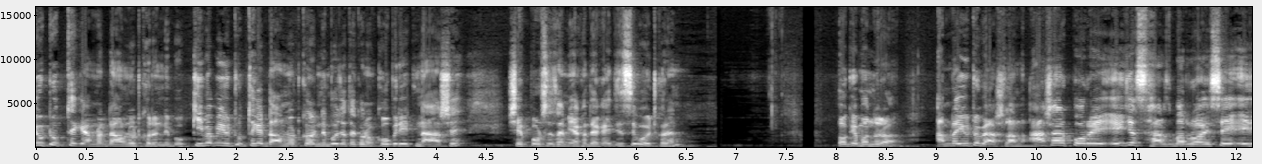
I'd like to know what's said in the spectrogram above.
ইউটিউব থেকে আমরা ডাউনলোড করে নেব। কীভাবে ইউটিউব থেকে ডাউনলোড করে নেব যাতে কোনো কপিরাইট না আসে সে প্রসেস আমি এখন দেখাই দিচ্ছি ওয়েট করেন। ওকে বন্ধুরা, আমরা ইউটিউবে আসলাম। আসার পরে এই যে সার্চ বার রয়েছে, এই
